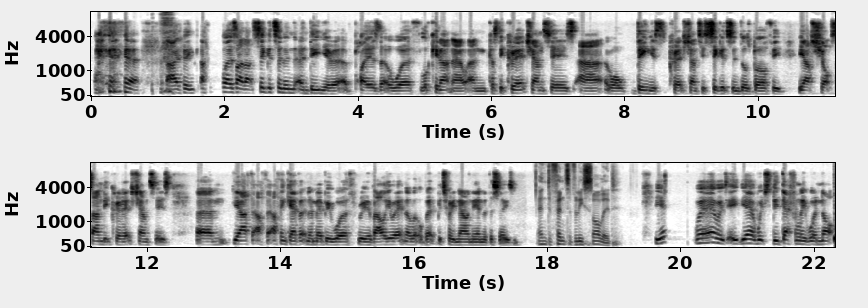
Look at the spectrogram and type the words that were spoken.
I think I think players like that, Sigurdsson and, and Digne are players that are worth looking at now, and because they create chances. Uh, well, Digne creates chances. Sigurdsson does both. He, he has shots and he creates chances. Um, yeah, I, th- I, th- I think Everton are maybe worth reevaluating a little bit between now and the end of the season. And defensively solid. Yeah, well, yeah, which they definitely were not.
